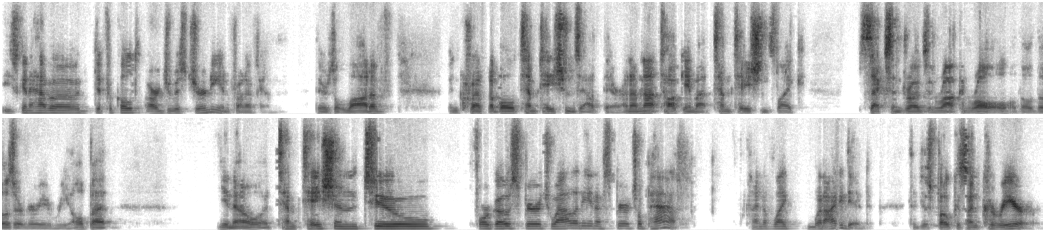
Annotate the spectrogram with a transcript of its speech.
he's going to have a difficult, arduous journey in front of him. There's a lot of incredible temptations out there. And I'm not talking about temptations like sex and drugs and rock and roll, although those are very real, but you know, a temptation to forego spirituality and a spiritual path, kind of like what I did, to just focus on career,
